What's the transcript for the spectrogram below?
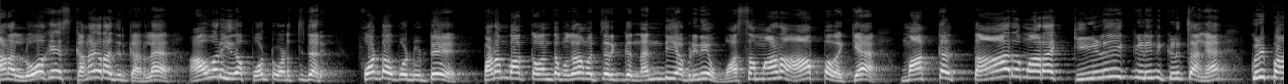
ஆனால் லோகேஷ் கனகராஜ் இருக்கார்ல அவர் இதை போட்டு உடச்சிட்டாரு. ஃபோட்டோ போட்டுவிட்டு படம் பார்க்க வந்த முதலமைச்சருக்கு நன்றி அப்படின்னு வசமான ஆப்பை வைக்க மக்கள் தாறுமாற கிளி கிளின்னு கிழிச்சாங்க. குறிப்பா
